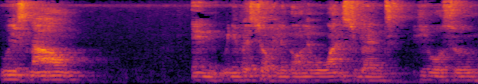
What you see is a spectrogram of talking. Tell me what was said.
who is now in University of Legon level one student. He also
